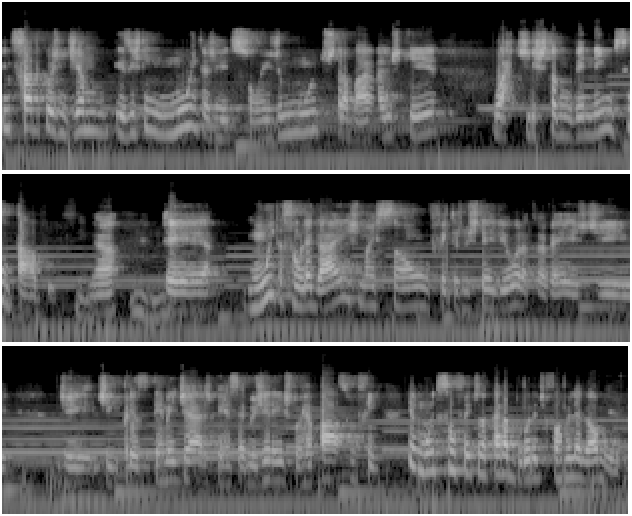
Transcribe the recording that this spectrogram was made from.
A gente sabe que hoje em dia existem muitas reedições de muitos trabalhos que o artista não vê nem um centavo. Né? Uhum. É, muitas são legais, mas são feitas no exterior através de, de, de, empresas intermediárias que recebem os direitos no repasso, enfim. E muitas são feitas da cara dura de forma ilegal mesmo.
